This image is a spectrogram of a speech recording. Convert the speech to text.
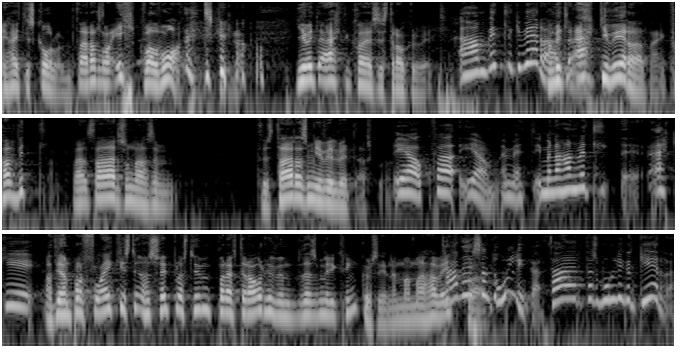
í hætti skólanum það er alltaf eitthvað vond, ég veit ekki hvað þessi strákur vil hann vill ekki vera hann vil þarna. ekki vera þarna, hvað vill hann það er svona sem þú veist, það er það sem ég vil vita sko. Já, hvað, já, einmitt. Ég meina, hann vill eh, ekki, af því að hann bara flækist um, hann sveiflast um bara eftir áhrifum það sem er í kringum hafi það er eitthvað samt úlingar. Það er það sem úlingar gera.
